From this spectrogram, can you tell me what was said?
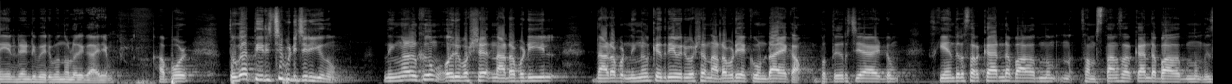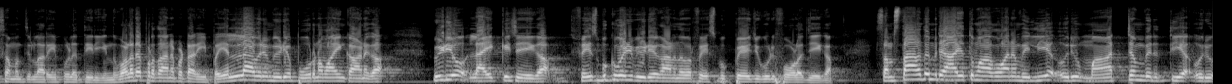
നേരിടേണ്ടി വരുമെന്നുള്ളൊരു കാര്യം. അപ്പോൾ തുക തിരിച്ചു പിടിച്ചിരിക്കുന്നു. നിങ്ങൾക്കും ഒരുപക്ഷെ നടപടിയിൽ നടപടി നിങ്ങൾക്കെതിരെ ഒരുപക്ഷെ നടപടിയൊക്കെ ഉണ്ടായേക്കാം. അപ്പോൾ തീർച്ചയായിട്ടും കേന്ദ്ര സർക്കാരിന്റെ ഭാഗത്തു നിന്നും സംസ്ഥാന സർക്കാരിന്റെ ഭാഗത്തു നിന്നും ഇത് സംബന്ധിച്ചുള്ള അറിയിപ്പുകൾ എത്തിയിരിക്കുന്നു. വളരെ പ്രധാനപ്പെട്ട അറിയിപ്പ്. എല്ലാവരും വീഡിയോ പൂർണമായും കാണുക. വീഡിയോ ലൈക്ക് ചെയ്യുക. ഫേസ്ബുക്ക് വഴി വീഡിയോ കാണുന്നവർ ഫേസ്ബുക്ക് പേജ് കൂടി ഫോളോ ചെയ്യുക. സംസ്ഥാനത്തും രാജ്യത്തുമാകുവാനും വലിയ ഒരു മാറ്റം വരുത്തിയ ഒരു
